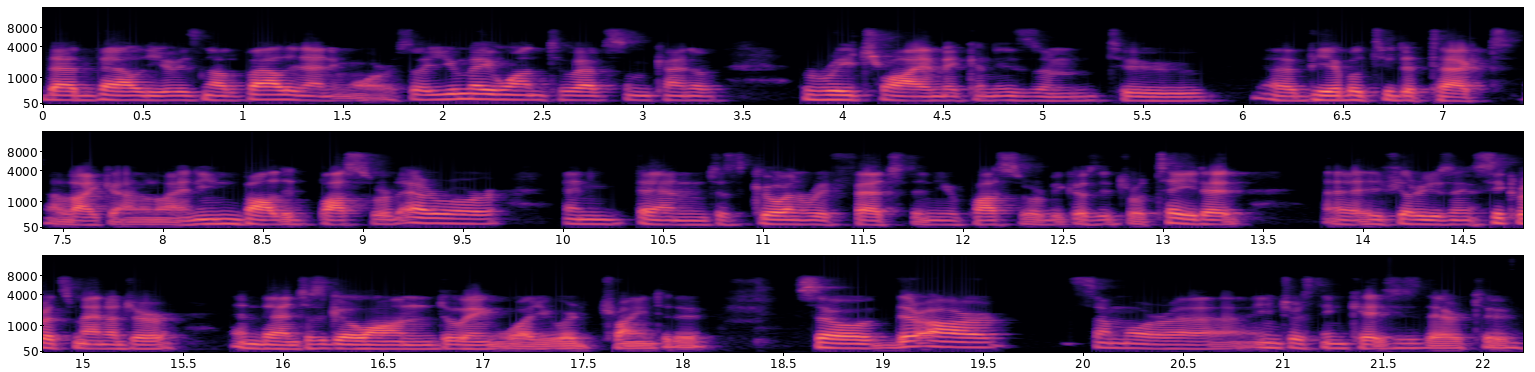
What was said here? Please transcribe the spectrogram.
that value is not valid anymore. So you may want to have some kind of retry mechanism to uh, be able to detect, like I don't know, an invalid password error, and then just go and refetch the new password because it rotated uh, if you're using secrets manager and then just go on doing what you were trying to do. So there are some more uh, interesting cases there too.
